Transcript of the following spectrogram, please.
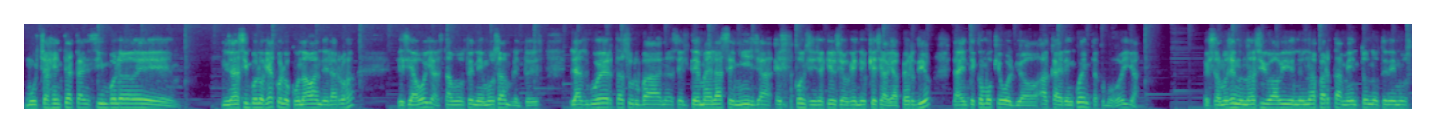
Mucha gente acá en símbolo de, la simbología colocó una bandera roja decía, oye, estamos, tenemos hambre. Entonces, las huertas urbanas, el tema de la semilla, esa conciencia que decía Eugenio que se había perdido, la gente como que volvió a, caer en cuenta, como, oiga, estamos en una ciudad viviendo en un apartamento, no tenemos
